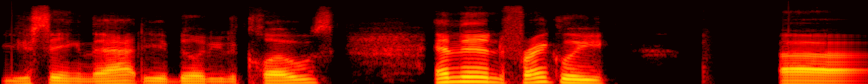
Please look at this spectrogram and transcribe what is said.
you're seeing that, the ability to close. And then frankly, uh,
